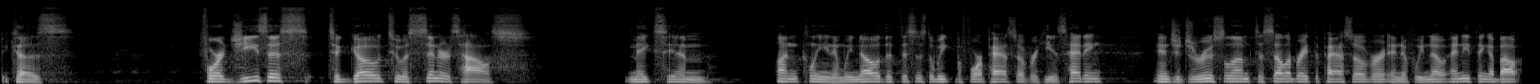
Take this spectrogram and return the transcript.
because for Jesus to go to a sinner's house makes him unclean. And we know that this is the week before Passover. He is heading into Jerusalem to celebrate the Passover. And if we know anything about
